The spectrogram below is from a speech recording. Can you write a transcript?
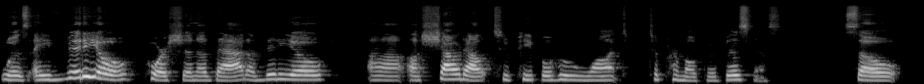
was a video portion of that, a video, uh, a shout out to people who want to promote their business. So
